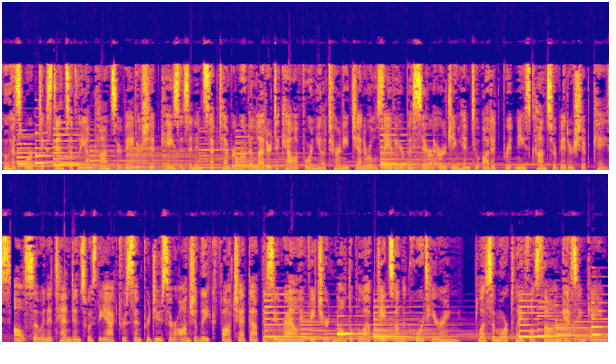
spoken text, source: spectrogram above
who has worked extensively on conservatorship cases and in September wrote a letter to California Attorney General Xavier Becerra urging him to audit Britney's conservatorship case. Also in attendance was the actress and producer Angelique Fawcette. The Zoom rally featured multiple updates on the court hearing plus a more playful song guessing game.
